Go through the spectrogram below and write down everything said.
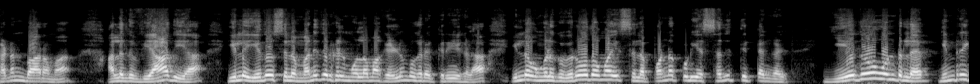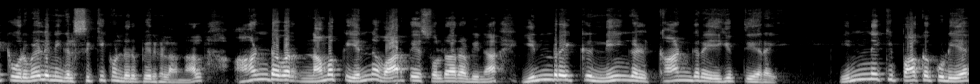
கடன் பாரமா? அல்லது வியாதியா? இல்லை ஏதோ சில மனிதர்கள் மூலமாக எழும்புகிற கிரியைகளா? இல்லை உங்களுக்கு விரோதமாய் சில பண்ணக்கூடிய சதித்திட்டங்கள் ஏதோ ஒன்றுல இன்றைக்கு ஒருவேளை நீங்கள் சிக்கி கொண்டிருப்பீர்களானால் ஆண்டவர் நமக்கு என்ன வார்த்தையை சொல்றாரு அப்படின்னா இன்றைக்கு நீங்கள் காண்கிற எகிப்தியரை இன்னைக்கு பார்க்கக்கூடிய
